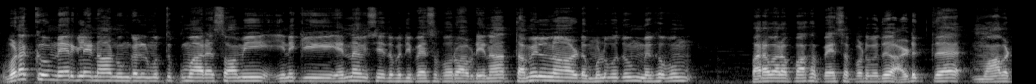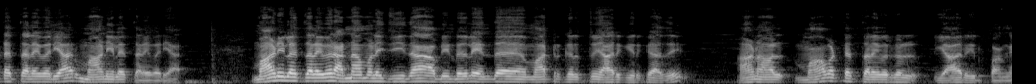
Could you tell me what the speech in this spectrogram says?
வணக்கம் நேர்களே நான் உங்கள் முத்துக்குமார சுவாமி. இன்னைக்கு என்ன விஷயத்தை பற்றி பேச போகிறோம் அப்படின்னா தமிழ்நாடு முழுவதும் மிகவும் பரபரப்பாக பேசப்படுவது அடுத்த மாவட்ட தலைவர் யார்? மாநில தலைவர் யார்? மாநில தலைவர் அண்ணாமலைஜி தான் அப்படின்றதுல எந்த மாற்று கருத்தும் யாருக்கு இருக்காது. ஆனால் மாவட்ட தலைவர்கள் யார் இருப்பாங்க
